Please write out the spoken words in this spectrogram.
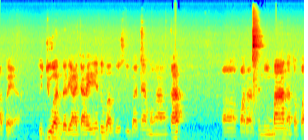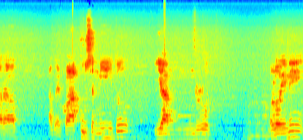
apa ya tujuan dari acara ini tuh bagus. Ibaratnya mengangkat uh, para seniman atau para apa ya pelaku seni itu yang menurut lo ini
